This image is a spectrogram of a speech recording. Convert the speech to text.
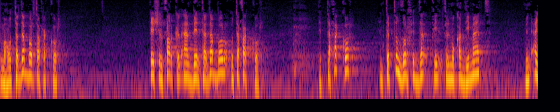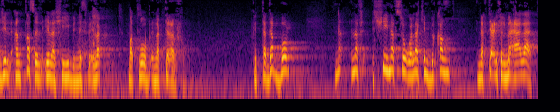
ما هو التدبر تفكر. إيش الفرق الآن بين تدبر وتفكر؟ التفكر أنت بتنظر في في المقدمات من أجل أن تصل إلى شيء بالنسبة لك مطلوب إنك تعرفه. في التدبر نفس الشيء نفسه ولكن بقصد إنك تعرف المآلات.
